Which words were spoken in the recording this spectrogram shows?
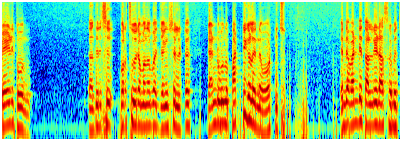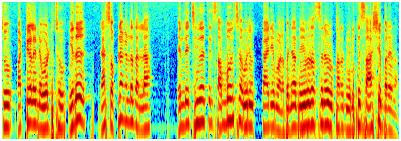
പേടി തോന്നി. ഞാൻ തിരിച്ച് കുറച്ച് ദൂരം വന്നപ്പോൾ ജംഗ്ഷനിലിട്ട് രണ്ട് മൂന്ന് പട്ടികൾ എന്നെ ഓട്ടിച്ചു. എന്റെ വണ്ടി തള്ളിയിടാൻ ശ്രമിച്ചു പട്ടികൾ എന്നെ ഓട്ടിച്ചു. ഇത് ഞാൻ സ്വപ്നം കണ്ടതല്ല എന്റെ ജീവിതത്തിൽ സംഭവിച്ച ഒരു കാര്യമാണ്. അപ്പം ഞാൻ ദൈവദാസനോട് പറഞ്ഞു എനിക്ക് സാക്ഷ്യം പറയണം.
